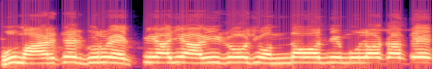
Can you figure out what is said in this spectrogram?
હું માર્કેટ ગુરુ એચપી આજે આવી ગયો છું. અમદાવાદની મુલાકાતે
